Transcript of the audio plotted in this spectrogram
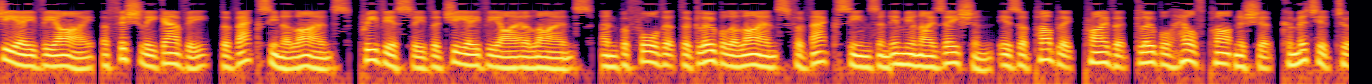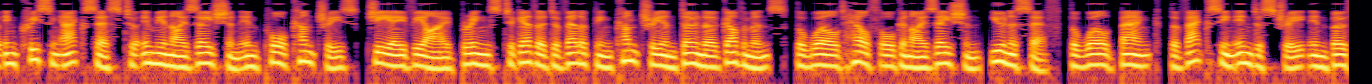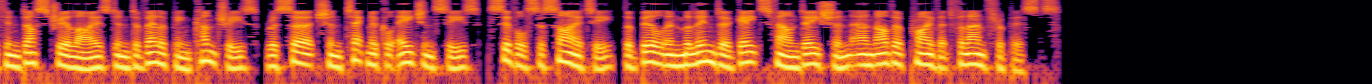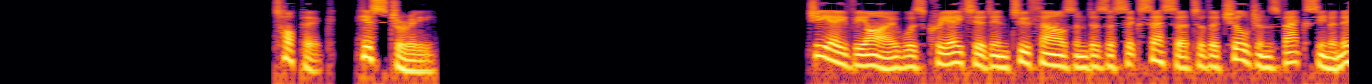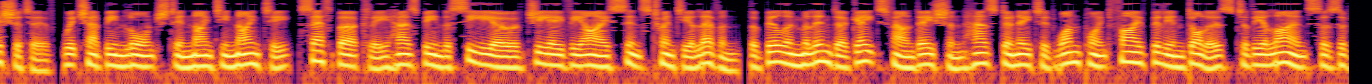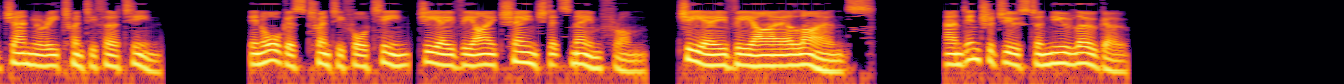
GAVI, officially Gavi, the Vaccine Alliance, previously the GAVI Alliance, and before that the Global Alliance for Vaccines and Immunization is a public-private global health partnership committed to increasing access to immunization in poor countries. GAVI brings together developing country and donor governments, the World Health Organization, UNICEF, the World Bank, the vaccine industry in both industrialized and developing countries, research and technical agencies, civil society, the Bill and Melinda Gates Foundation and other private philanthropists. History GAVI was created in 2000 as a successor to the Children's Vaccine Initiative, which had been launched in 1990. Seth Berkley has been the CEO of GAVI since 2011. The Bill and Melinda Gates Foundation has donated $1.5 billion to the alliance as of January 2013. In August 2014, GAVI changed its name from GAVI Alliance and introduced a new logo.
